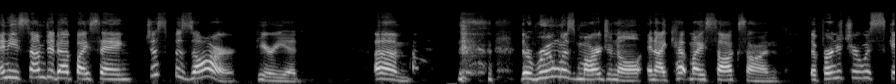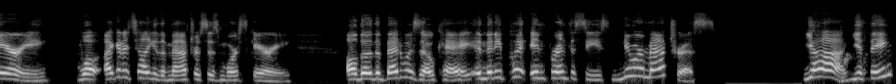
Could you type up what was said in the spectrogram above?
and he summed it up by saying, "Just bizarre." Period. Um, the room was marginal, and I kept my socks on. The furniture was scary. Well, I got to tell you, the mattress is more scary. Although the bed was okay. And then he put in parentheses, newer mattress. Yeah, you think?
